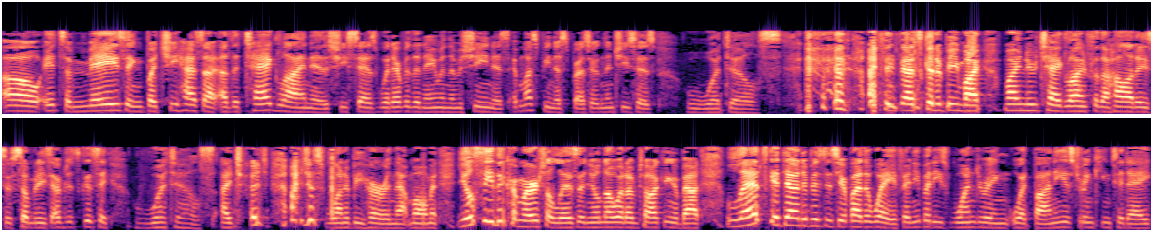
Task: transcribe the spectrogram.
Oh, it's amazing. But she has a, a the tagline is she says whatever the name of the machine is, it must be Nespresso, and then she says what else? I think that's going to be my my new tagline for the holidays. If somebody's, I'm just going to say what else? I just I just want to be her in that moment. You'll see the commercial, Liz, and you'll know what I'm talking about. Let's get down to business here. By the way, if anybody's wondering what Bonnie is drinking today,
